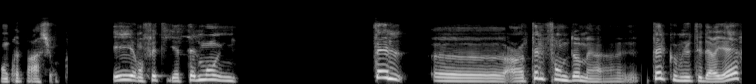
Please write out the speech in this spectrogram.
en préparation. Et en fait, il y a tellement une telle, euh, un tel fandom, une telle communauté derrière,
